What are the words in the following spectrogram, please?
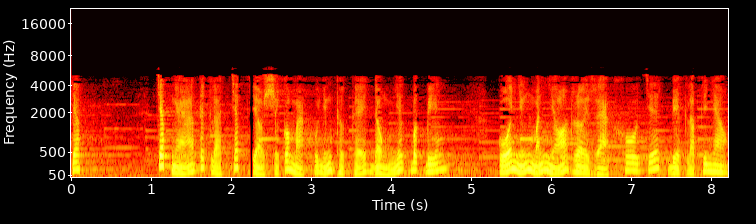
chấp chấp ngã tức là chấp vào sự có mặt của những thực thể đồng nhất bất biến của những mảnh nhỏ rời rạc khô chết biệt lập với nhau.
